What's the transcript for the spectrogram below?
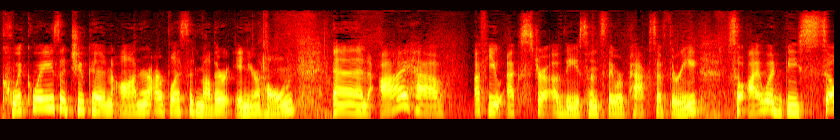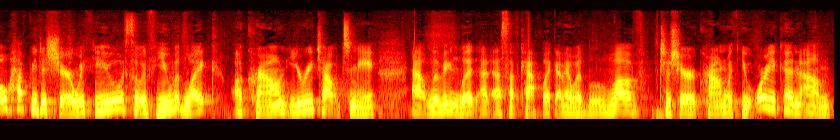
quick ways that you can honor our Blessed Mother in your home. And I have a few extra of these since they were packs of three. So I would be so happy to share with you. So if you would like a crown, you reach out to me at Living Lit at SF Catholic, and I would love to share a crown with you. Or you can um,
